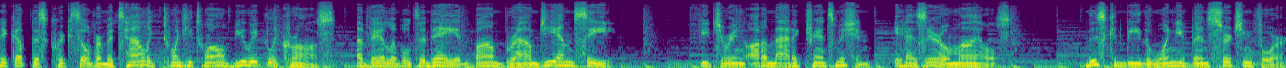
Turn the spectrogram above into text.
pick up this Quicksilver Metallic 2012 Buick LaCrosse, available today at Bob Brown GMC. Featuring automatic transmission, it has zero miles. This could be the one you've been searching for.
